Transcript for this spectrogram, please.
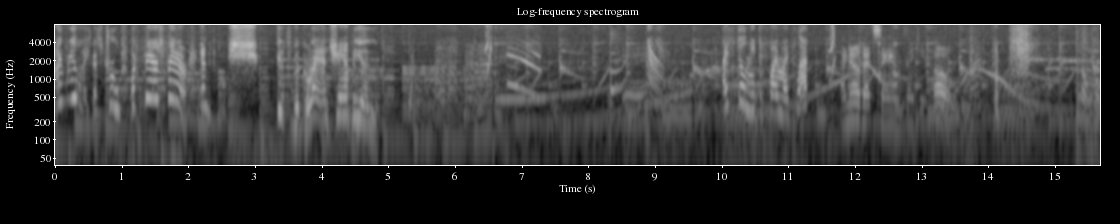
I realize that's true, but fair's fair, and Shh! It's the grand champion! I still need to find my flat. I know that, Sam. Thank you. Oh. Oh, cool.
